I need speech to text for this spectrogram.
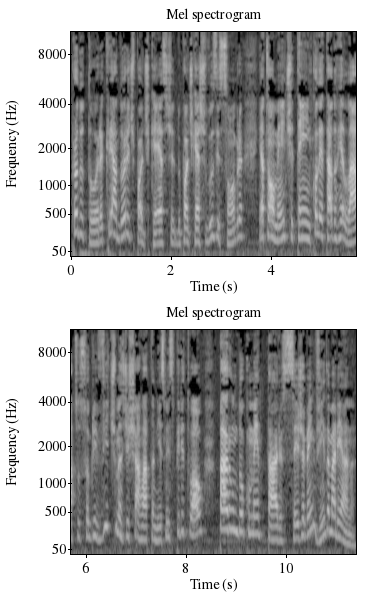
produtora, criadora de podcast, do podcast Luz e Sombra, e atualmente tem coletado relatos sobre vítimas de charlatanismo espiritual para um documentário. Seja bem-vinda, Mariana.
